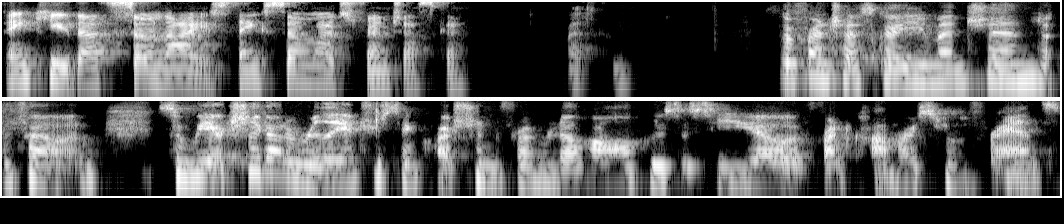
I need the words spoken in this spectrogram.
thank you that's so nice thanks so much francesca Welcome. So, Francesca, you mentioned a phone. So, we actually got a really interesting question from Laurent, who's the CEO of Front Commerce from France.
